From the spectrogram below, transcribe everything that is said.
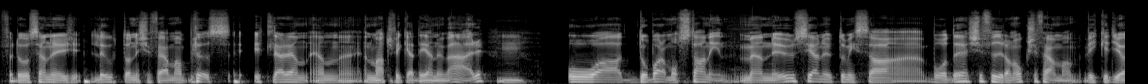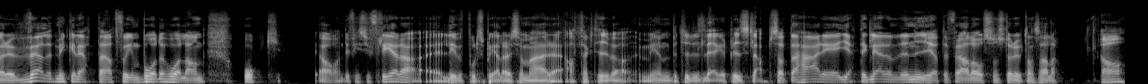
För då sen är det Luton i 25 plus ytterligare en, en, en match, vilka det nu är. Och eh, då bara måste han in. Men nu ser han ut att missa både 24 och 25 vilket gör det väldigt mycket lättare att få in både Haaland och Ja, det finns ju flera eh, Liverpool-spelare som är attraktiva med en betydligt lägre prislapp. Så att det här är jätteglädjande nyheter för alla oss som står utan Salah. Ja,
